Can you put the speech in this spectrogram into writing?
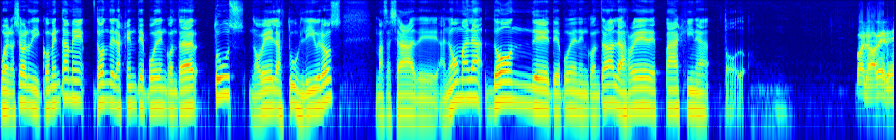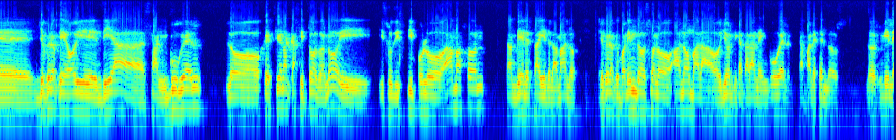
Bueno, Jordi, coméntame dónde la gente puede encontrar tus novelas, tus libros, más allá de Anómala, dónde te pueden encontrar, las redes, página, todo. Bueno, a ver, eh, yo creo que hoy en día San Google lo gestiona casi todo, ¿no? Y, su discípulo Amazon también está ahí de la mano. Yo creo que poniendo solo Anómala o Jordi Catalán en Google aparecen los, los mil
